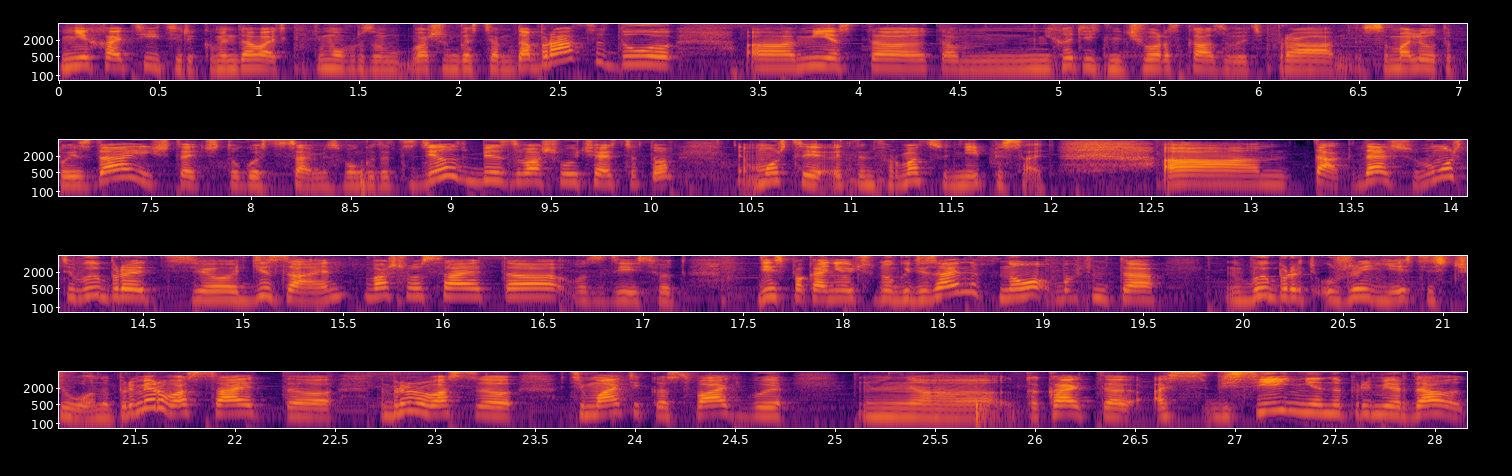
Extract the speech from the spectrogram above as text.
не хотите рекомендовать, каким образом вашим гостям добраться до э, места, там, не хотите ничего рассказывать про самолеты, поезда и считаете, что гости сами смогут это сделать без вашего участия, то можете эту информацию не писать. А, так, дальше. Вы можете выбрать э, дизайн вашего сайта, вот здесь вот. Здесь пока не очень много дизайнов, но, в общем-то, выбрать уже есть из чего. Например, у вас сайт, э, например, у вас э, тематика свадьбы э, какая-то весенняя, например, да,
